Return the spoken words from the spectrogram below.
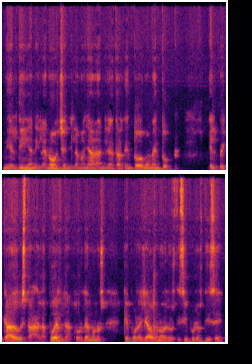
Ni el día, ni la noche, ni la mañana, ni la tarde. En todo momento el pecado está a la puerta. Acordémonos que por allá uno de los discípulos dice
